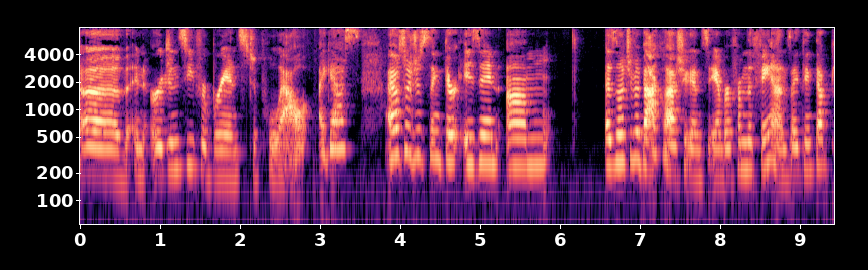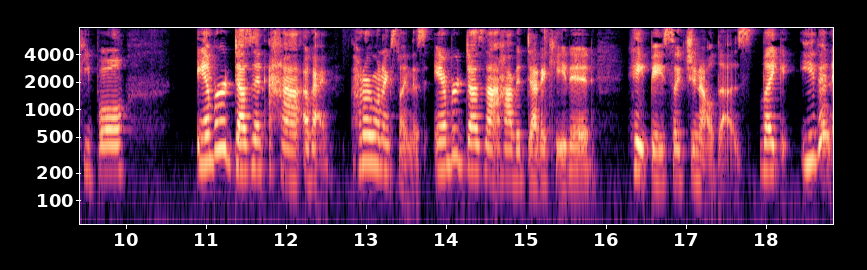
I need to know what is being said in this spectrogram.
of an urgency for brands to pull out. I guess I also just think there isn't um as much of a backlash against Amber from the fans. I think that people Amber doesn't have okay, how do I want to explain this? Amber does not have a dedicated hate base like Janelle does. Like even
